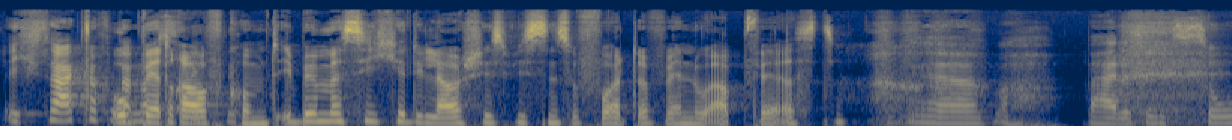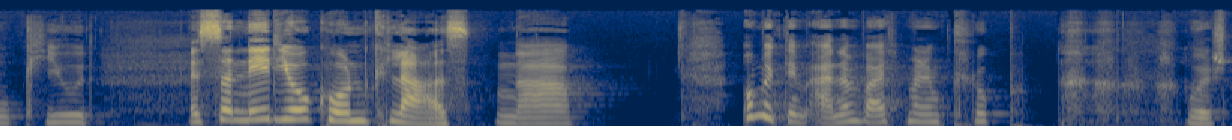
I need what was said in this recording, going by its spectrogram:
Ich sag auch Ob aufs draufkommt. Ich bin mir sicher, die Lauschis wissen sofort auf, wenn du abfährst. Ja, oh, beide sind so cute. Es sind nicht Joko und Klaas. Na. Oh, mit dem einen war ich mal im Club. Wurscht.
